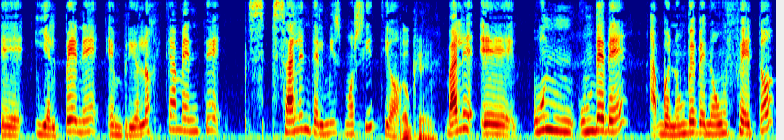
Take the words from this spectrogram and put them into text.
eh, y el pene embriológicamente salen del mismo sitio. Ok. ¿Vale? Eh, un, un bebé, ah, bueno, un bebé no, un feto,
